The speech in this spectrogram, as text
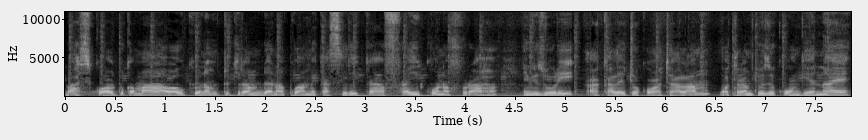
basi kwa watu kama hawa ukiona mtu kila muda anakuwa amekasirika afurahii kuona furaha ni vizuri akaletwa kwa wataalamu wataalamu tuweze kuongea naye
